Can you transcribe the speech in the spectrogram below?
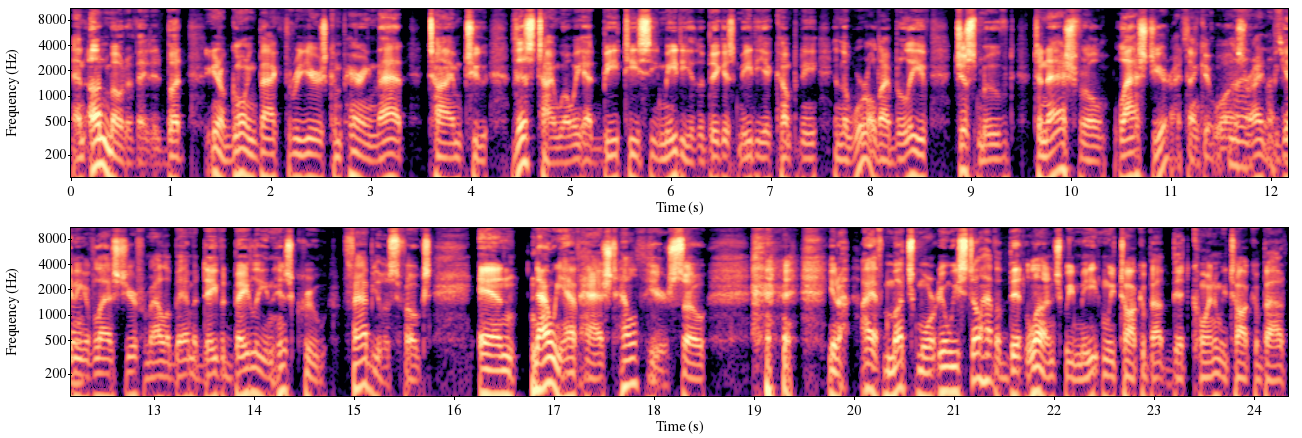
and unmotivated. But, you know, going back three years, comparing that time to this time, well, we had BTC Media, the biggest media company in the world, I believe, just moved to Nashville last year, I think it was, right? right? Beginning right. of last year from Alabama. David Bailey and his crew, fabulous folks. And now we have hashed health here. So, you know, I have much more. And we still have a bit lunch. We meet and we talk about Bitcoin and we talk about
